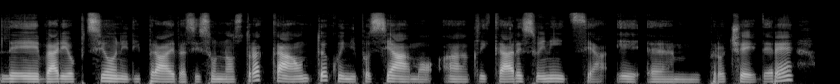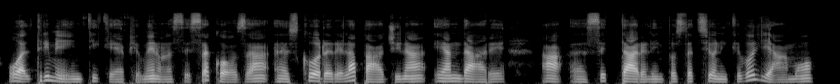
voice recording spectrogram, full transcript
le varie opzioni di privacy sul nostro account quindi possiamo uh, cliccare su inizia e um, procedere o altrimenti che è più o meno la stessa cosa eh, scorrere la pagina e andare a uh, settare le impostazioni che vogliamo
